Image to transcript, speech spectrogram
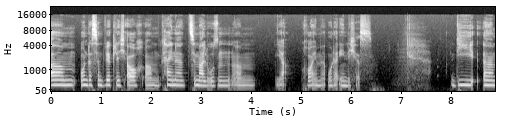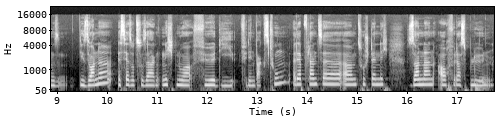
Ähm, und das sind wirklich auch ähm, keine zimmerlosen ähm, ja, Räume oder ähnliches. Die ähm, die Sonne ist ja sozusagen nicht nur für, die, für den Wachstum der Pflanze äh, zuständig, sondern auch für das Blühen.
